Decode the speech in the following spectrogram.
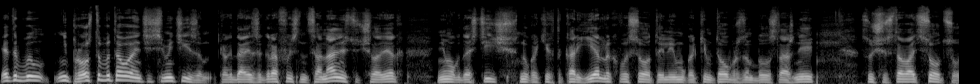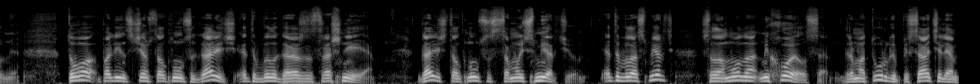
это был не просто бытовой антисемитизм, когда из-за графы с национальностью человек не мог достичь ну, каких-то карьерных высот или ему каким-то образом было сложнее существовать в социуме. То, Полин, с чем столкнулся Галич, это было гораздо страшнее. Галич столкнулся с самой смертью. Это была смерть Соломона Михоэлса, драматурга, писателя,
